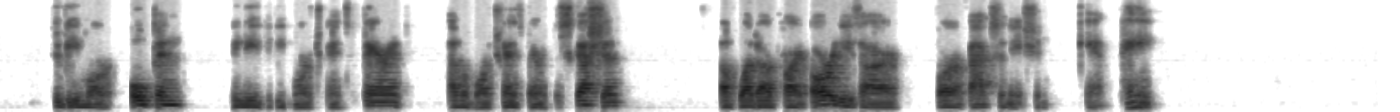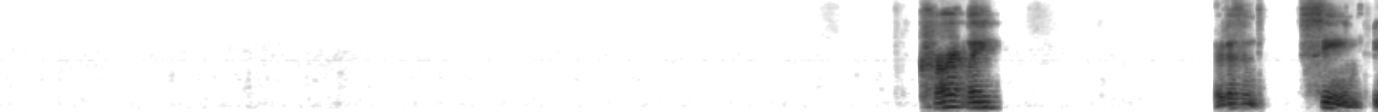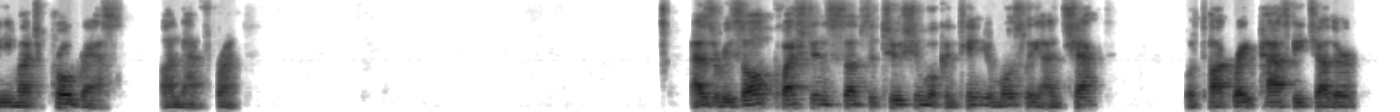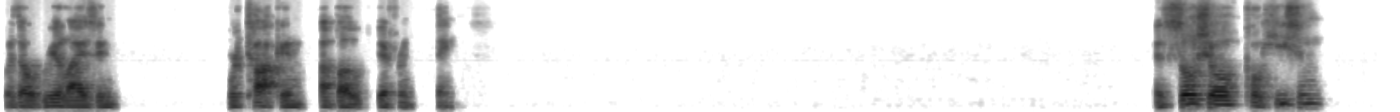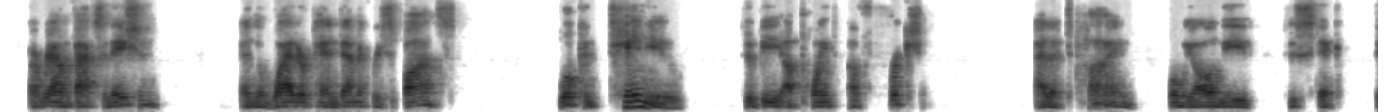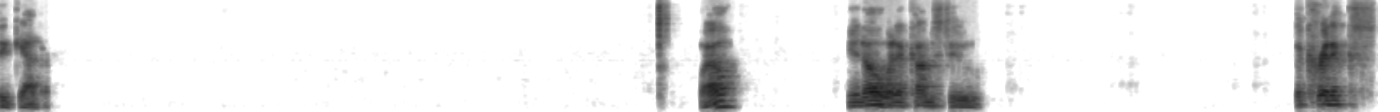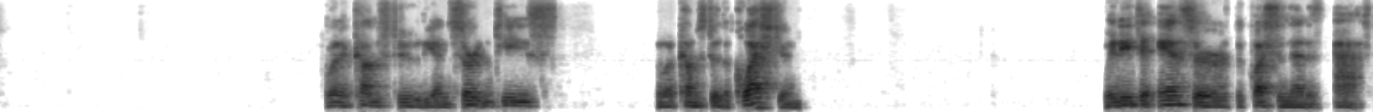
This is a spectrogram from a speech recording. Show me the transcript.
to be more open. We need to be more transparent, have a more transparent discussion of what our priorities are for our vaccination campaign. Currently, there doesn't seem to be much progress on that front. As a result, question substitution will continue mostly unchecked. We'll talk right past each other without realizing we're talking about different And social cohesion around vaccination and the wider pandemic response will continue to be a point of friction at a time when we all need to stick together. Well, you know, when it comes to the critics when it comes to the uncertainties, when it comes to the question, we need to answer the question that is asked.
